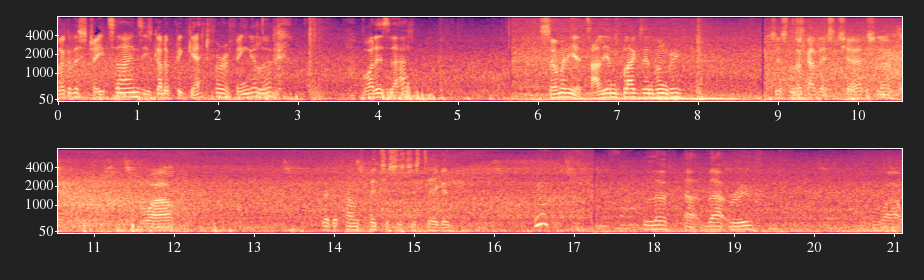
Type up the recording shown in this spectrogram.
Look at the street signs. He's got a baguette for a finger. Look. What is that? So many Italian flags in Hungary. Just look at this church. Look. Wow. Look at Pam's picture she's just taken. Look at that roof. Wow.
